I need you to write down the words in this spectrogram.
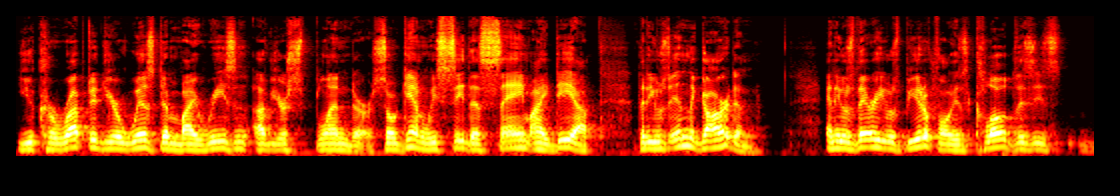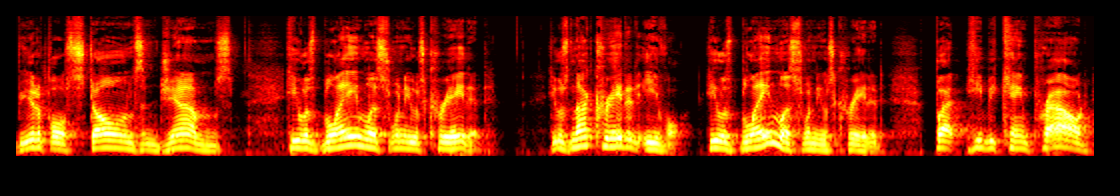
You corrupted your wisdom by reason of your splendor. So again, we see this same idea that he was in the garden and he was there. He was beautiful. He was clothed with these beautiful stones and gems. He was blameless when he was created. He was not created evil. He was blameless when he was created, but he became proud.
